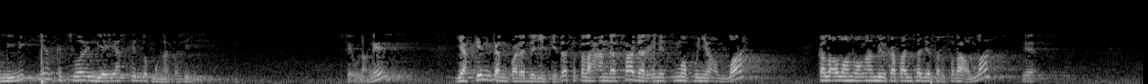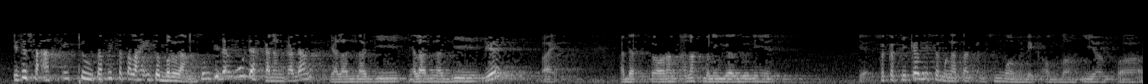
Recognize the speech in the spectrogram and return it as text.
pemiliknya kecuali dia yakin untuk mengatasinya. Saya ulangi. Yakinkan pada diri kita setelah Anda sadar ini semua punya Allah. Kalau Allah mau ngambil kapan saja terserah Allah. Ya. Itu saat itu. Tapi setelah itu berlangsung tidak mudah. Kadang-kadang jalan lagi, jalan lagi. Ya. Baik. Ada seorang anak meninggal dunia. Ya, seketika bisa mengatakan semua milik Allah. Iya Pak,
